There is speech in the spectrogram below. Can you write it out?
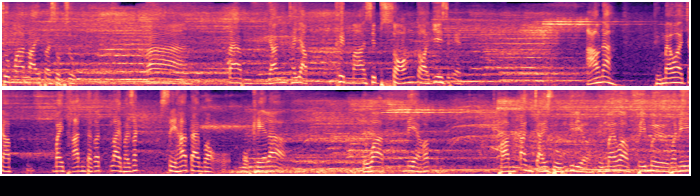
สุมาลัยประสบสุขแต้มยังขยับขึ้นมา 12 ต่อ 21 เอานะ ถึงแม้ว่าจะไม่ทันแต่ก็ไล่มาสัก 4-5 แต้มก็โอเคแล้วแต่ว่าเนี่ยครับความตั้งใจสูงทีเดียว ถึงแม้ว่าฝีมือวันนี้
